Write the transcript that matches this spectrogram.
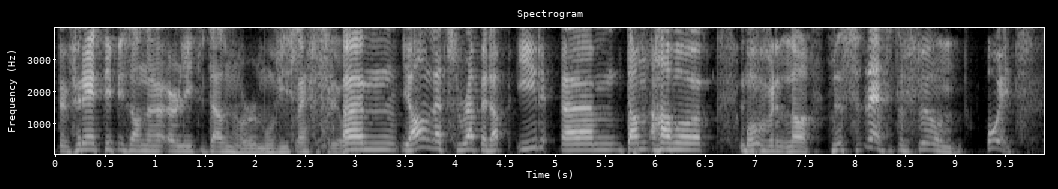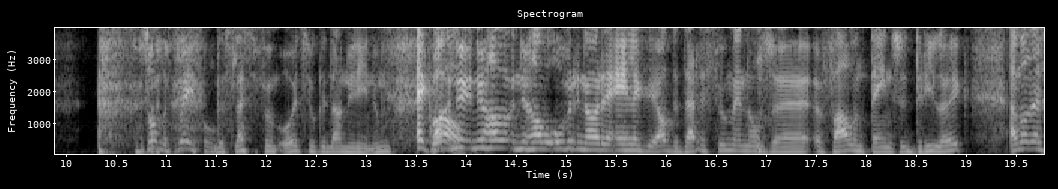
vrij typisch aan eh, early 2000 horror movies. Slechte periode. Ehm, ja, let's wrap it up hier. Ehm, dan gaan we... Over nou, de slechtste film ooit. Zonder twijfel. De slechtste film ooit, zoek ik dat nu niet noemen. Ik Maar wel. nu, nu, gaan we, nu gaan we over naar eh, eigenlijk, ja, de derde film in onze eh, Valentijns drieluik. En dat is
